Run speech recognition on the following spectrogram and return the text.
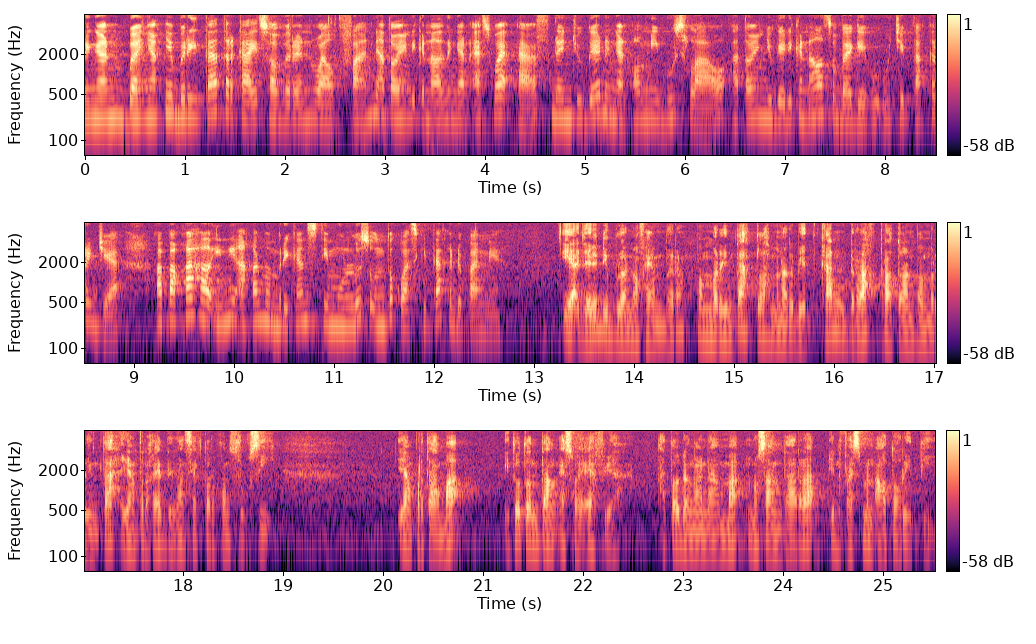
dengan banyaknya berita terkait Sovereign Wealth Fund atau yang dikenal dengan SWF dan juga dengan Omnibus Law atau yang juga dikenal sebagai UU Cipta Kerja, apakah hal ini akan memberikan stimulus untuk waskita ke depannya? Iya, jadi di bulan November, pemerintah telah menerbitkan draft peraturan pemerintah yang terkait dengan sektor konstruksi. Yang pertama, itu tentang SWF ya, atau dengan nama Nusantara Investment Authority.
